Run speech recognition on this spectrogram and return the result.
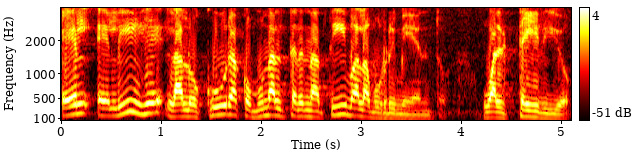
Él elige la locura como una alternativa al aburrimiento o al tedio.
